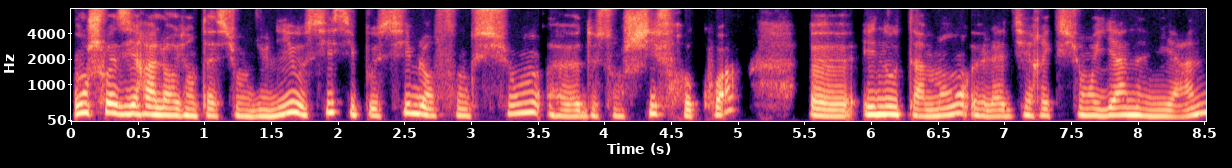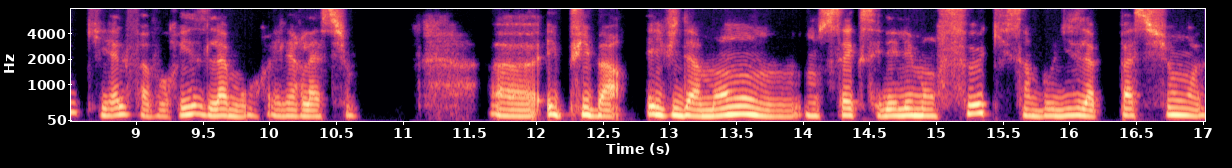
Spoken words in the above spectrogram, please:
On choisira l'orientation du lit aussi, si possible, en fonction euh, de son chiffre quoi, euh, et notamment euh, la direction Yan-Yan, qui, elle, favorise l'amour et les relations. Et puis, bah, évidemment, on, sait que c'est l'élément feu qui symbolise la passion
